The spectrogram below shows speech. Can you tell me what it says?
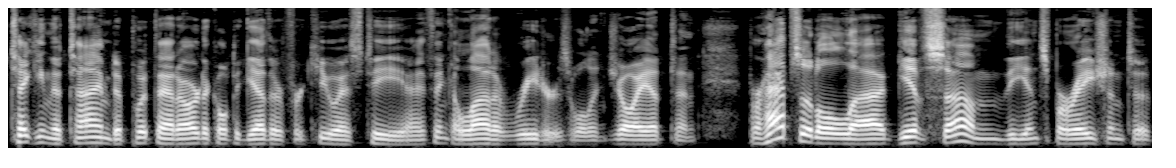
taking the time to put that article together for QST. I think a lot of readers will enjoy it, and perhaps it'll uh, give some the inspiration to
